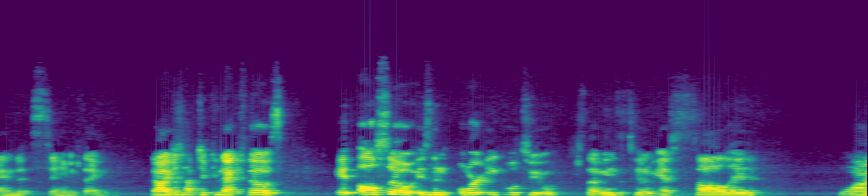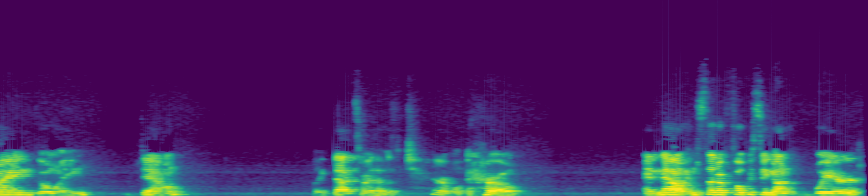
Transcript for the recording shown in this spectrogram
And same thing. Now I just have to connect those. It also is an or equal to, so that means it's going to be a solid line going down. Like that. Sorry, that was a terrible arrow. And now, instead of focusing on where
